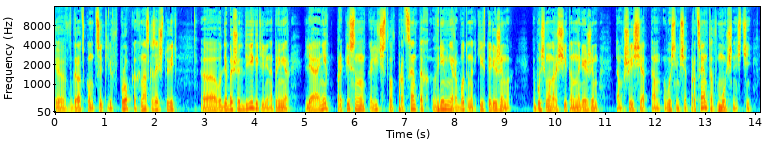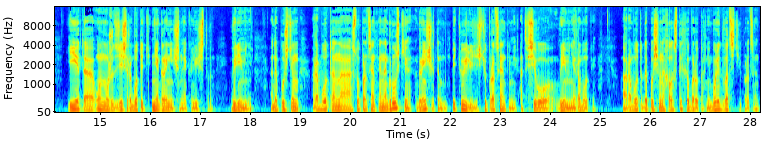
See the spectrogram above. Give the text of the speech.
э, в городском цикле в пробках, надо сказать, что ведь э, вот для больших двигателей, например, для них прописано количество в процентах времени работы на каких-то режимах. Допустим, он рассчитан на режим там, 60-80% мощности, и это он может здесь работать неограниченное количество времени. А, допустим, работа на стопроцентной нагрузке ограничивает там, 5 или 10% от всего времени работы – а работа, допустим, на холостых оборотах не более 20%.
